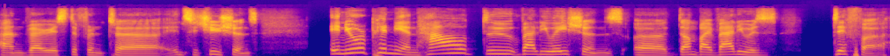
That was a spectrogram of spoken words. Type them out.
and various different uh, institutions. In your opinion, how do valuations uh, done by valuers differ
